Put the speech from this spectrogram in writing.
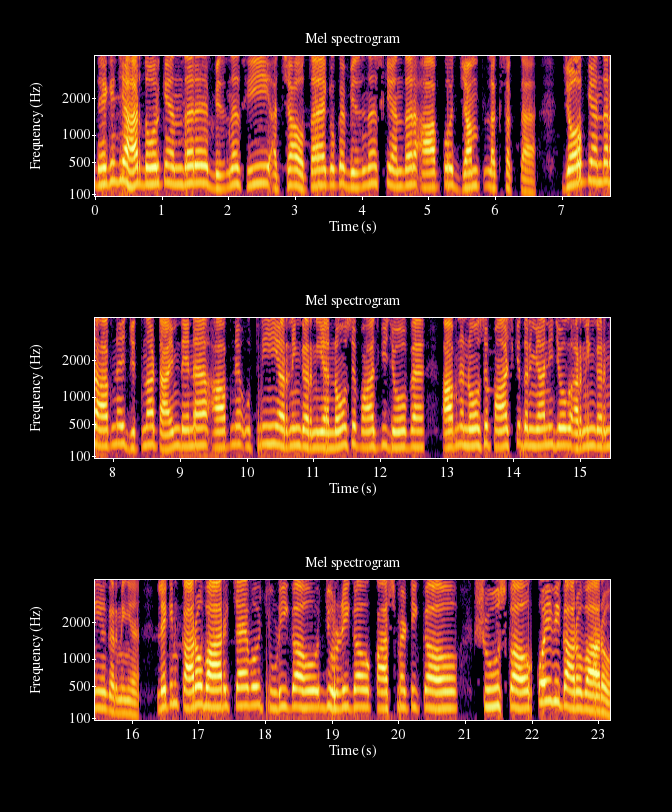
देखिए जी, हर दौर के अंदर बिज़नेस ही अच्छा होता है, क्योंकि बिज़नेस के अंदर आपको जंप लग सकता है। जॉब के अंदर आपने जितना टाइम देना है, आपने उतनी ही अर्निंग करनी है। नौ से पाँच की जॉब है, आपने नौ से पाँच के दरमियान ही जो अर्निंग करनी है करनी है। लेकिन कारोबार, चाहे वो चूड़ी का हो ज्वेलरी का हो कॉस्मेटिक का हो शूज़ का हो, कोई भी कारोबार हो,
